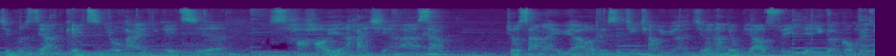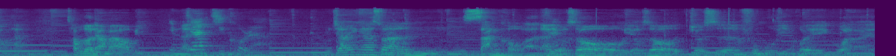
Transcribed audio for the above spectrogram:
其实不是这样，你可以吃牛排，你可以吃好好一点的海鲜啊，三就三文鱼啊，或者是金枪鱼啊，基本上就比较随意的一个购买状态，差不多两百澳币。你们家几口人啊？我们家应该算三口吧，但有时候有时候就是父母也会过来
